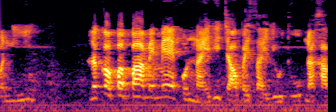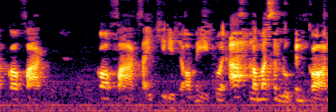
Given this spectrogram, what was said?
วันนี้ แล้วก็ป้าป้าแม่แม่ๆคนไหนที่จะเอาไปใส่ YouTube นะครับ ก็ฝากก็ฝากใส่เครดิตให้ออมเอกด้วยอะเรามาสรุปกันก่อน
